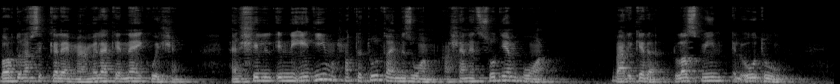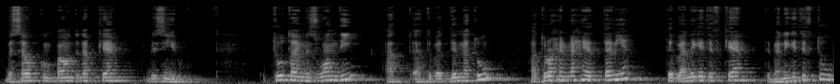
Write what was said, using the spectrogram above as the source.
برضه نفس الكلام اعملها كأنها equation هنشيل ال Na دي ونحط 2 times 1 عشان الصوديوم ب 1 بعد كده plus مين ال O2 بساوي ال compound ده بكام؟ ب zero. 2 times 1 دي هتبدل لنا 2 هتروح الناحية الثانية تبقى negative كام؟ تبقى negative 2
